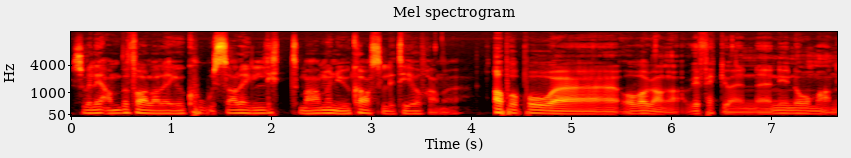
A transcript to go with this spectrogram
så vil jeg anbefale deg å kose deg litt mer med Newcastle i tida framover. Apropos eh, overganger. Vi fikk jo en uh, ny nordmann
